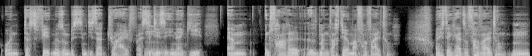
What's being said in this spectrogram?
Und das fehlt mir so ein bisschen, dieser Drive, weißt mhm. du, diese Energie. Ähm, in Fahre, man sagt ja immer Verwaltung. Und ich denke halt so Verwaltung, hm,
